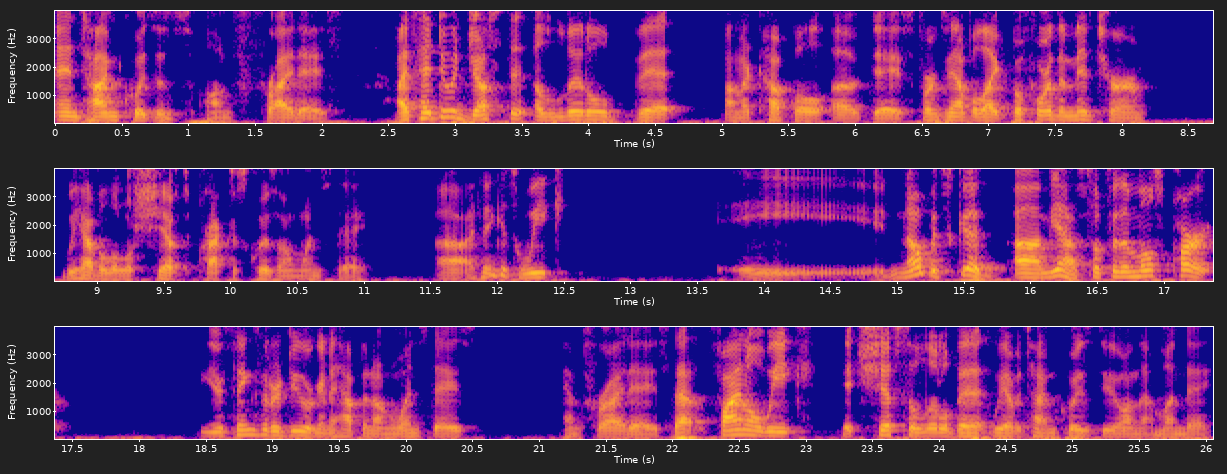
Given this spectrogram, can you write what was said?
and time quizzes on Fridays. I've had to adjust it a little bit on a couple of days. For example, like before the midterm, we have a little shift practice quiz on Wednesday. Uh, I think it's week eight. Nope, it's good. Um, yeah, so for the most part, your things that are due are going to happen on Wednesdays and Fridays. That final week, it shifts a little bit. We have a time quiz due on that Monday.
